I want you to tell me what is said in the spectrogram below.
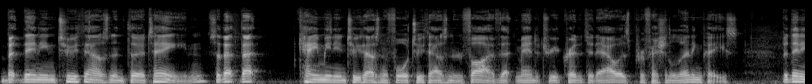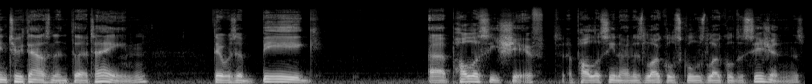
But then in 2013, so that, that came in in 2004, 2005, that mandatory accredited hours professional learning piece. But then in 2013, there was a big uh, policy shift, a policy known as local schools, local decisions.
